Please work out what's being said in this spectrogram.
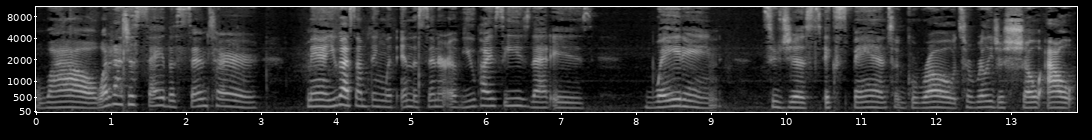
Wow, what did I just say? The center. Man, you got something within the center of you, Pisces, that is waiting to just expand, to grow, to really just show out.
